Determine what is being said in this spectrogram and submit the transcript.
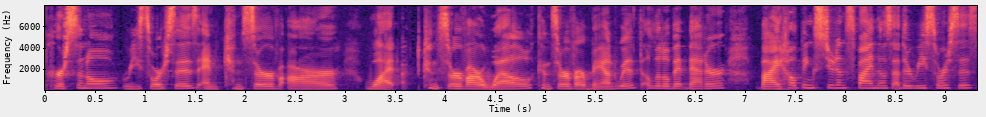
personal resources and conserve our what conserve our well conserve our bandwidth a little bit better by helping students find those other resources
